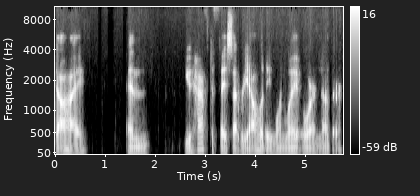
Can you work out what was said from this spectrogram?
die, and you have to face that reality one way or another.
